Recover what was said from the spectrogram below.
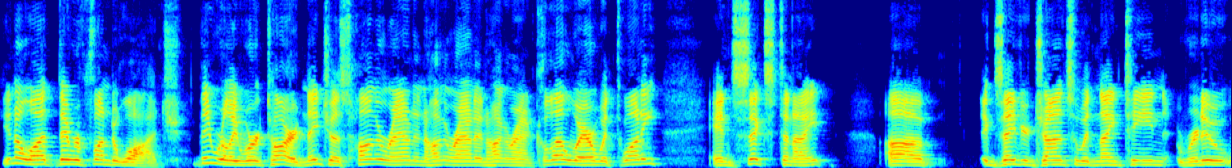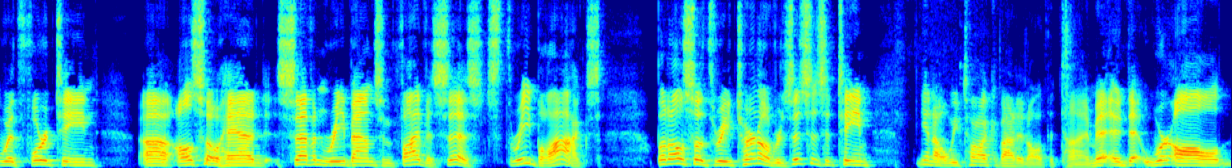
You know what? They were fun to watch. They really worked hard and they just hung around and hung around and hung around. Kel'el Ware with 20 and six tonight. Uh, Xavier Johnson with 19. Reneau with 14. Uh, also had seven rebounds and five assists, three blocks, but also three turnovers. This is a team you know, we talk about it all the time. We're all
